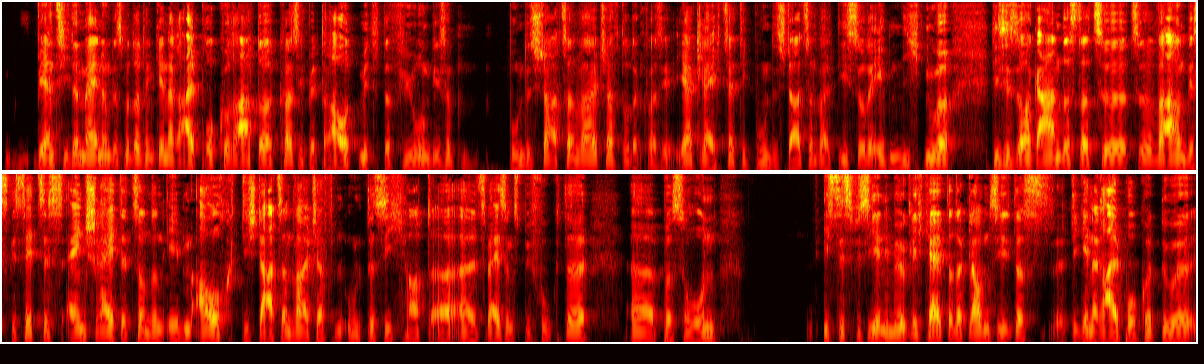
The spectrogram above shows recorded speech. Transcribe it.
Wären Sie der Meinung, dass man da den Generalprokurator quasi betraut mit der Führung dieser Bundesstaatsanwaltschaft oder quasi er gleichzeitig Bundesstaatsanwalt ist oder eben nicht nur dieses Organ, das da zur, zur Wahrung des Gesetzes einschreitet, sondern eben auch die Staatsanwaltschaften unter sich hat äh, als weisungsbefugter äh, Person. Ist es für Sie eine Möglichkeit oder glauben Sie, dass die Generalprokuratur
